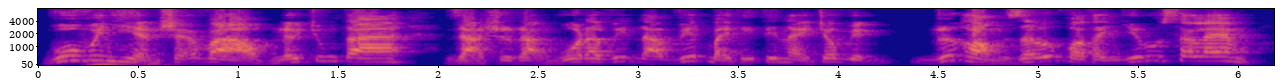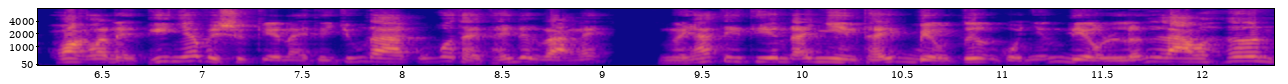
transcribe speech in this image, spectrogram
Vua Vinh Hiển sẽ vào nếu chúng ta giả sử rằng vua David đã viết bài thi thiên này cho việc rước hòm dỡ vào thành Jerusalem hoặc là để ghi nhớ về sự kiện này thì chúng ta cũng có thể thấy được rằng ấy, người hát thi thiên đã nhìn thấy biểu tượng của những điều lớn lao hơn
